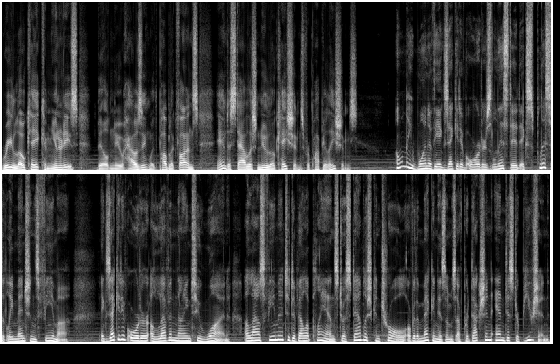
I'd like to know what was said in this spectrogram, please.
relocate communities, build new housing with public funds, and establish new locations for populations. Only one of the executive orders listed explicitly mentions FEMA. Executive Order 11921 allows FEMA to develop plans to establish control over the mechanisms of production and distribution,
